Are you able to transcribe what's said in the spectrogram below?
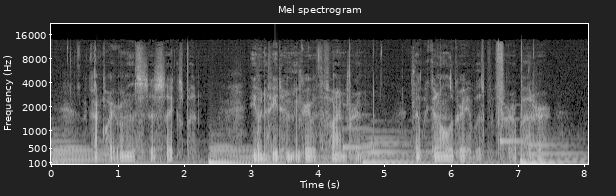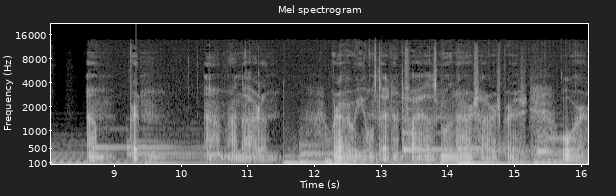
I can't quite remember the statistics, but even if you didn't agree with the fine print, I think we can all agree it was for a better um, Britain um, and Ireland, whatever you want to identify as Northern Irish, Irish, British, or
